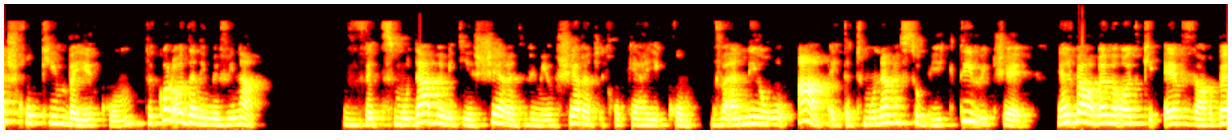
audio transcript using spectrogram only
יש חוקים ביקום, וכל עוד אני מבינה וצמודה ומתיישרת ומיושרת לחוקי היקום, ואני רואה את התמונה הסובייקטיבית שיש בה הרבה מאוד כאב והרבה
